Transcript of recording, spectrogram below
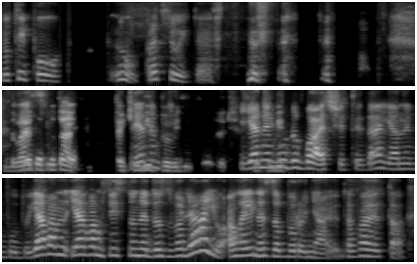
Ну, типу, ну, працюйте. Давайте питайте. Такі Я відповіді. Я не Такі від- буду бачити, да? я не буду. Я вам, я вам, звісно, не дозволяю, але і не забороняю. Давай так.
